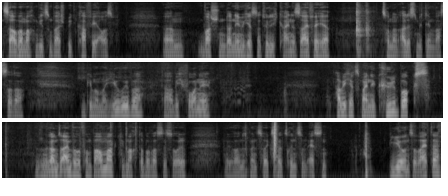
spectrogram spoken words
sauber machen, wie zum Beispiel Kaffee auswaschen. da nehme ich jetzt natürlich keine Seife her sondern alles mit dem Wasser da. Dann gehen wir mal hier rüber. Da habe ich vorne habe ich jetzt meine Kühlbox. Das ist eine ganz einfache vom Baumarkt, die macht aber was sie soll. Ja, da ist mein Zeugs halt drin zum Essen. Bier und so weiter.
